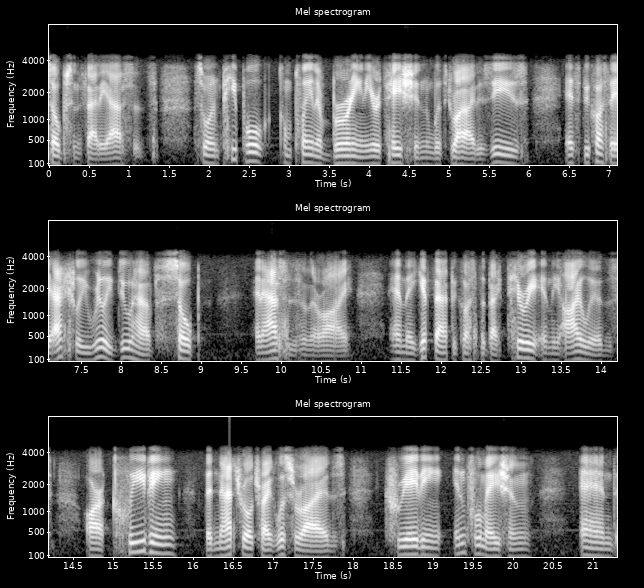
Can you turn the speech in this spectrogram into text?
soaps and fatty acids. So when people complain of burning and irritation with dry eye disease, it's because they actually really do have soap and acids in their eye and they get that because the bacteria in the eyelids are cleaving the natural triglycerides creating inflammation and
